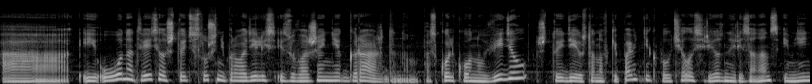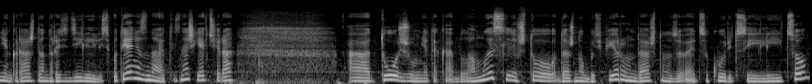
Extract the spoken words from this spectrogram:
А, и он ответил, что эти слушания проводились из уважения к гражданам, поскольку он увидел, что идея установки памятника получала серьезный резонанс, и мнения граждан разделились. Вот я не знаю, ты знаешь, я вчера а, тоже у меня такая была мысль, что должно быть первым, да, что называется курица или яйцо.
